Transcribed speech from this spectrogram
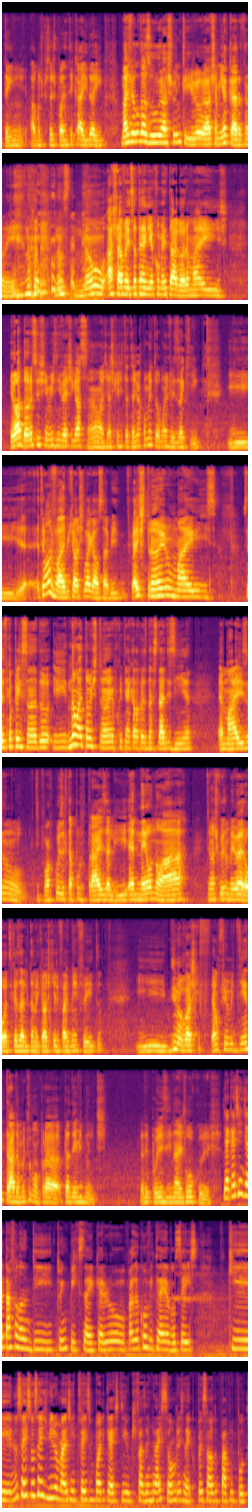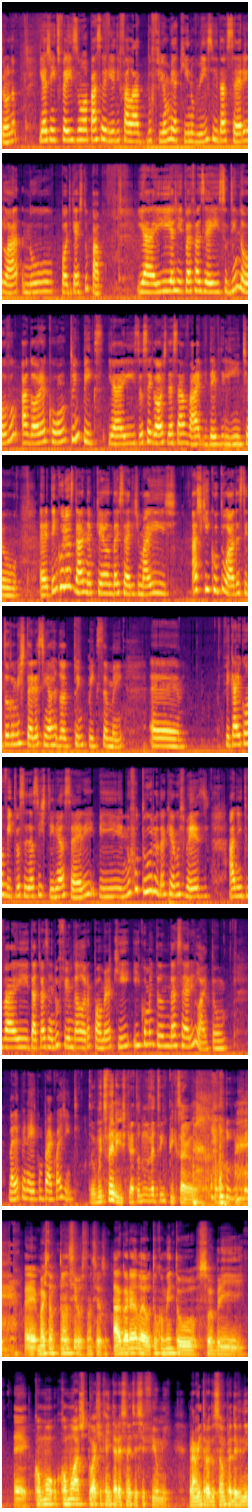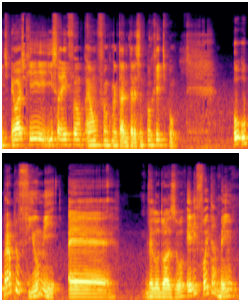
tem algumas pessoas podem ter caído aí. Mas Veludo Azul eu acho incrível, eu acho a minha cara também. não, não, não achava isso até a Aninha comentar agora, mas eu adoro esses filmes de investigação, acho, acho que a gente até já comentou algumas vezes aqui. E tem uma vibe que eu acho legal, sabe? É estranho, mas você fica pensando e não é tão estranho porque tem aquela coisa da cidadezinha. É mais um, tipo, uma coisa que tá por trás ali. É neo-noir. Tem umas coisas meio eróticas ali também que eu acho que ele faz bem feito. E, de novo, eu acho que é um filme de entrada muito bom pra, pra David Lynch. Pra depois ir nas loucuras. Já que a gente já tá falando de Twin Peaks, né? Quero fazer um convite aí a vocês que não sei se vocês viram, mas a gente fez um podcast de O que Fazemos nas Sombras, né, com o pessoal do Papo e Poltrona. E a gente fez uma parceria de falar do filme aqui no Vice e da série lá no podcast do Papo. E aí a gente vai fazer isso de novo, agora com Twin Peaks. E aí, se você gosta dessa vibe de David Lynch, ou é, tem curiosidade, né? Porque é uma das séries mais, acho que cultuadas, tem todo o mistério assim ao redor de Twin Peaks também. É... Fica aí o convite vocês assistirem a série e no futuro, daqui a alguns meses, a gente vai estar tá trazendo o filme da Laura Palmer aqui e comentando da série lá. Então, vale a pena aí acompanhar com a gente. Tô muito feliz que vai todo mundo ver Twin Peaks agora. é, mas tô, tô ansioso, tô ansioso. Agora, Léo, tu comentou sobre é, como, como acho, tu acha que é interessante esse filme para uma introdução para David Lynch. Eu acho que isso aí foi é um, foi um comentário interessante porque, tipo, o, o próprio filme, é, Veludo Azul, ele foi também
